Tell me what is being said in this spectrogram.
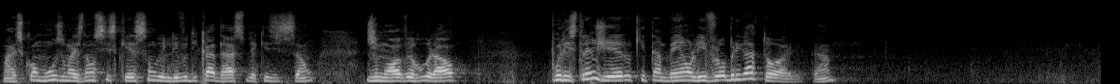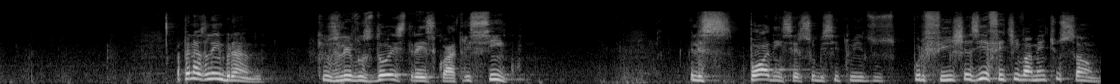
mais comuns, mas não se esqueçam do livro de cadastro de aquisição de imóvel rural por estrangeiro, que também é um livro obrigatório. Tá? Apenas lembrando que os livros 2, 3, 4 e 5, eles podem ser substituídos por fichas e efetivamente o são.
